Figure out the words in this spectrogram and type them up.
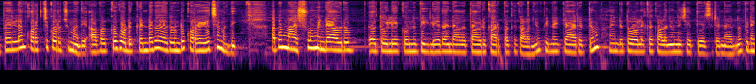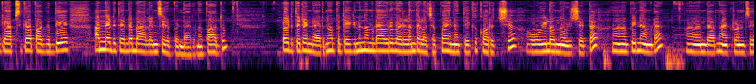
അപ്പോൾ എല്ലാം കുറച്ച് കുറച്ച് മതി. അവൾക്ക് കൊടുക്കേണ്ടത് ആയതുകൊണ്ട് കുറേച്ച് മതി. അപ്പം മഷ്റൂമിന്റെ ആ ഒരു തൊലിയൊക്കെ ഒന്ന് പീൽ ചെയ്ത് അതിന്റെ അകത്ത് ആ ഒരു കറുപ്പൊക്കെ കളഞ്ഞു. പിന്നെ ക്യാരറ്റും അതിന്റെ തോലൊക്കെ കളഞ്ഞൊന്ന് ചെത്തി വെച്ചിട്ടുണ്ടായിരുന്നു. പിന്നെ ക്യാപ്സിക്ക പകുതിയെ അന്നെടുത്ത് എന്റെ ബാലൻസ് ഇരിപ്പുണ്ടായിരുന്നു. അപ്പോൾ അതും എടുത്തിട്ടുണ്ടായിരുന്നു. അപ്പോഴത്തേക്കിനും നമ്മുടെ ആ ഒരു വെള്ളം തിളച്ചപ്പോൾ അതിനകത്തേക്ക് കുറച്ച് ഓയിലൊന്ന് ഒഴിച്ചിട്ട് പിന്നെ നമ്മുടെ എന്താ മാക്രോൺസ്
